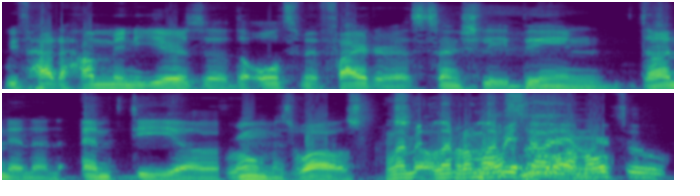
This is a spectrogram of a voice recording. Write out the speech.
we've had how many years of the Ultimate Fighter essentially being done in an empty uh, room as well. Let me- So- let But I'm Let me also, tell you- I'm also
